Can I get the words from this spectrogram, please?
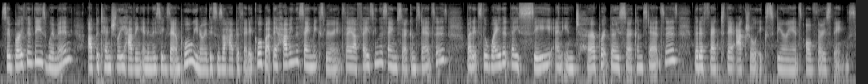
So, both of these women are potentially having, and in this example, you know, this is a hypothetical, but they're having the same experience. They are facing the same circumstances, but it's the way that they see and interpret those circumstances that affect their actual experience of those things.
